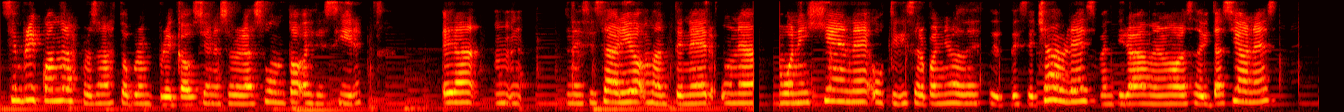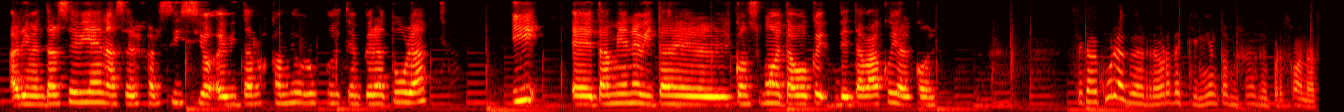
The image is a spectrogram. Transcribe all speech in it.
siempre y cuando las personas tomen precauciones sobre el asunto, es decir, era mm, necesario mantener una buena higiene, utilizar pañuelos desechables, ventilar a menudo las habitaciones, alimentarse bien, hacer ejercicio, evitar los cambios bruscos de temperatura y eh, también evitar el consumo de tabaco, de tabaco y alcohol. Se calcula que alrededor de 500 millones de personas,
